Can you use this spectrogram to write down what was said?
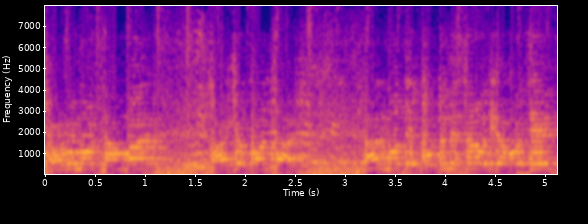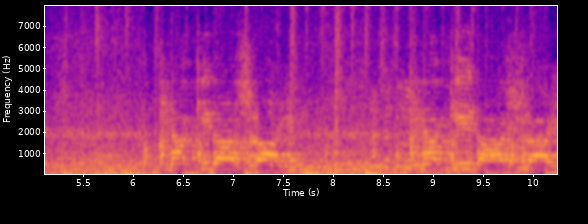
সর্বমোট নাম্বার ছয়শো পঞ্চাশ। তার মধ্যে প্রথম স্থান অধিকার করেছে মীনাক্ষী দাস রায়। মীনাক্ষী দাস রায়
